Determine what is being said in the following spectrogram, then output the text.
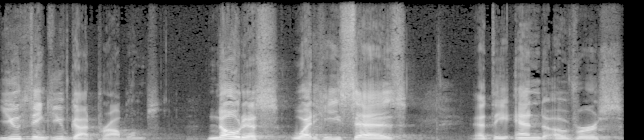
You think you've got problems. Notice what he says at the end of verse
